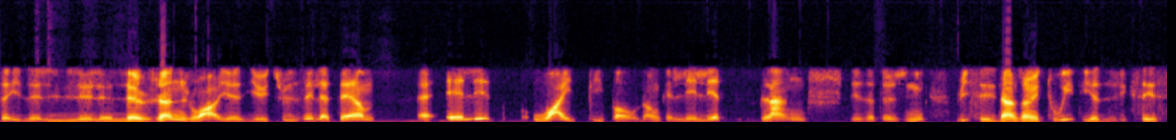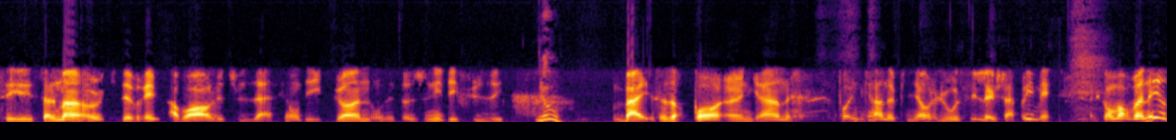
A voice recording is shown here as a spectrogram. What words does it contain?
le, jeune joueur, il a, utilisé le terme elite white people, donc l'élite blanche des États-Unis. Lui, c'est dans un tweet, il a dit que c'est seulement eux avoir l'utilisation des guns aux États-Unis, des fusils. Oh. Ben, c'est ça. Pas une grande pas une grande opinion. Lui aussi, il l'a échappé, mais est-ce qu'on va revenir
